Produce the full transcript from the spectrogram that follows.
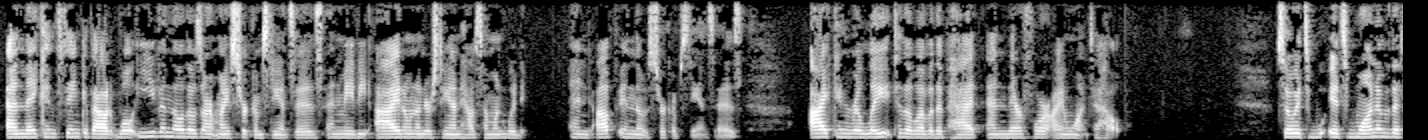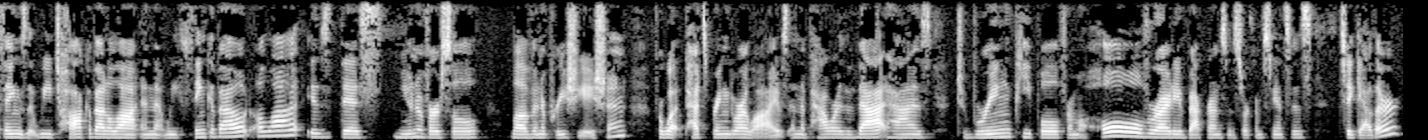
And they can think about, well, even though those aren't my circumstances, and maybe I don't understand how someone would end up in those circumstances, I can relate to the love of the pet, and therefore I want to help. So it's it's one of the things that we talk about a lot and that we think about a lot is this universal love and appreciation for what pets bring to our lives and the power that has to bring people from a whole variety of backgrounds and circumstances together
